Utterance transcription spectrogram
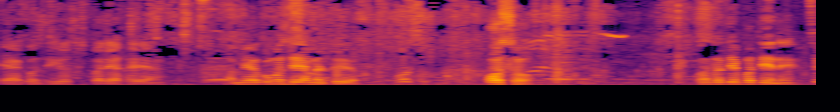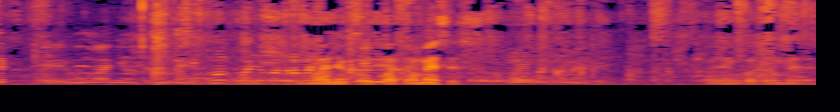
Ya consiguió su pareja ya. Amigo, ¿cómo se llama el tuyo? Oso. Oso. ¿Cuánto tiempo tiene? Eh, un año, tres meses. Un año con cuatro meses. Un año con cuatro meses.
